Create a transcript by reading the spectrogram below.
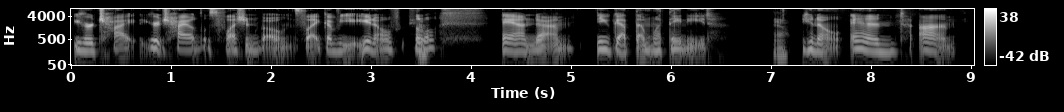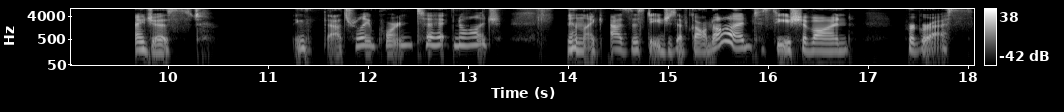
your child your child is flesh and bones like of you you know little and um you get them what they need. Yeah. you know and um i just think that's really important to acknowledge. And like as the stages have gone on to see siobhan progress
